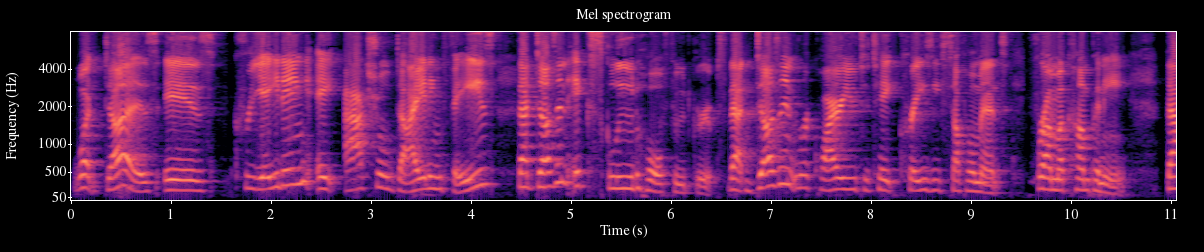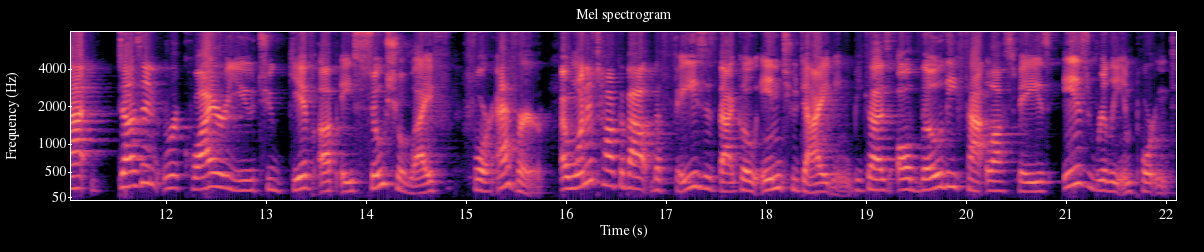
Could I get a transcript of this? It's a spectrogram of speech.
What does is creating a actual dieting phase that doesn't exclude whole food groups, that doesn't require you to take crazy supplements from a company, that doesn't require you to give up a social life forever. I want to talk about the phases that go into dieting because although the fat loss phase is really important,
